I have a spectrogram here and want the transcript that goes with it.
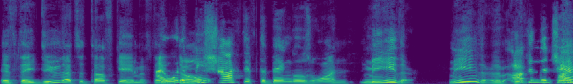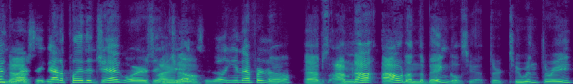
If they do, that's a tough game. If they I wouldn't be shocked if the Bengals won. me either. Me either. I, Even the I'm not- Jaguars, they got to play the Jaguars in I know. Jacksonville. You never know. abs- I'm not out on the Bengals yet. They're two and three.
